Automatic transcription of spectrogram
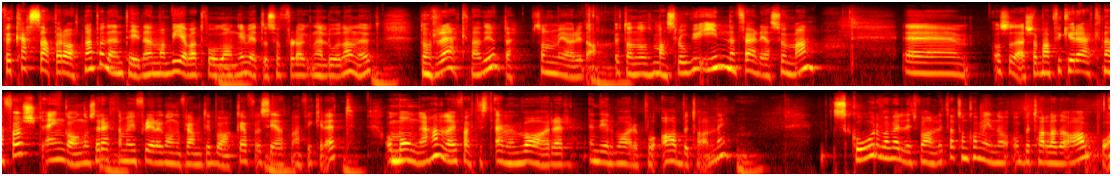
För kassapparaterna på den tiden, man vevade två gånger vet och så flög den lådan ut. De räknade ju inte som de gör idag. Utan de, man slog ju in den färdiga summan. Eh, och sådär. Så man fick ju räkna först en gång och så räknar man ju flera gånger fram och tillbaka för att se att man fick rätt. Och många handlar ju faktiskt även varor, en del varor på avbetalning. Skor var väldigt vanligt att de kom in och och betalade av på.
